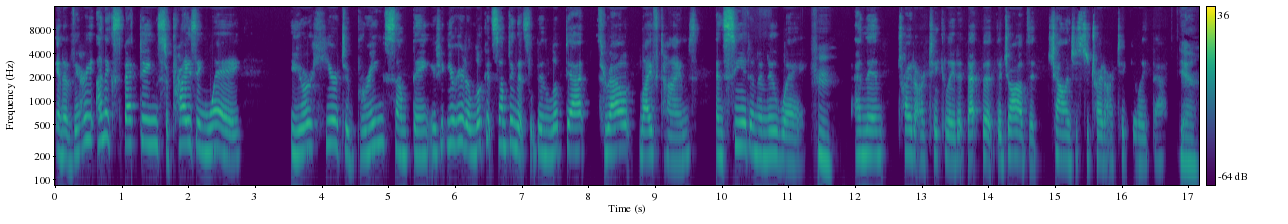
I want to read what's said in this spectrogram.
in a very unexpected, surprising way, you're here to bring something, you're here to look at something that's been looked at throughout lifetimes and see it in a new way. Hmm. And then try to articulate it. That the, the job, the challenge is to try to articulate that. Yeah.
